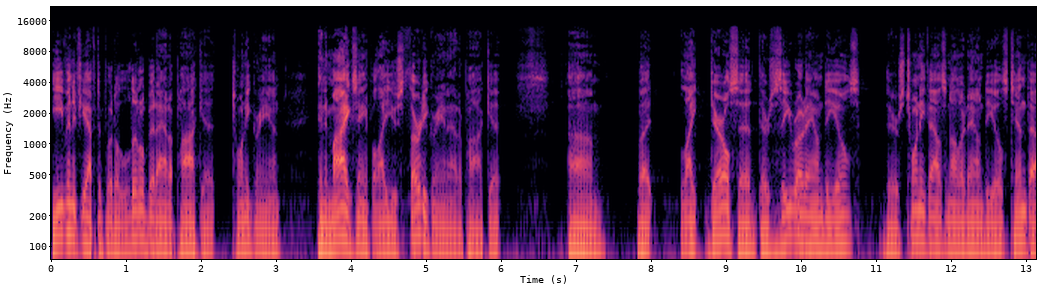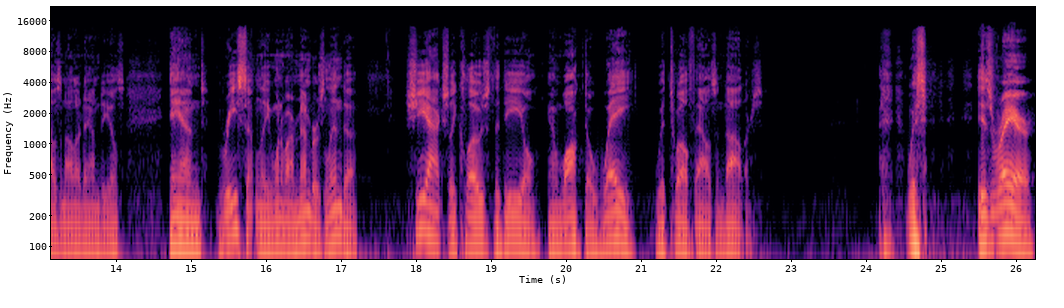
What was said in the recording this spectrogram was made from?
even if you have to put a little bit out of pocket, 20 grand. And in my example, I use 30 grand out of pocket. Um, but like Darel said, there's zero down deals, there's $20,000 down deals, $10,000 down deals. And recently, one of our members, Linda, she actually closed the deal and walked away with $12,000, which is rare,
